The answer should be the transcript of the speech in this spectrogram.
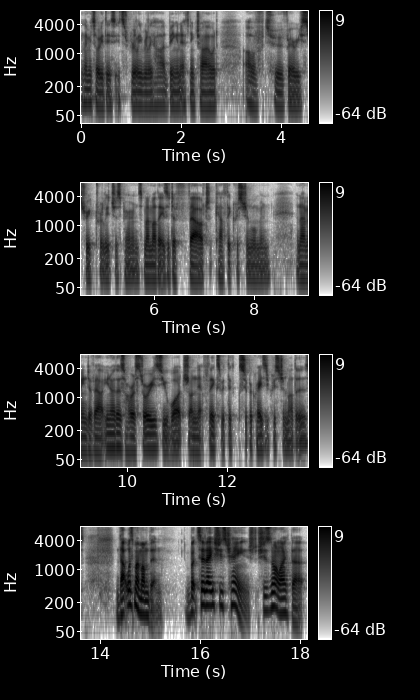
let me tell you this it's really, really hard being an ethnic child of two very strict religious parents. My mother is a devout Catholic Christian woman. And I mean devout. You know those horror stories you watch on Netflix with the super crazy Christian mothers? That was my mum then. But today she's changed. She's not like that.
